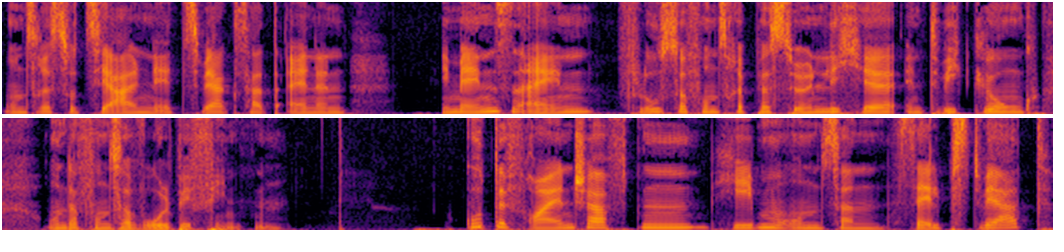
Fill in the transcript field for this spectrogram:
unseres sozialen Netzwerks hat einen immensen Einfluss auf unsere persönliche Entwicklung und auf unser Wohlbefinden. Gute Freundschaften heben unseren Selbstwert,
